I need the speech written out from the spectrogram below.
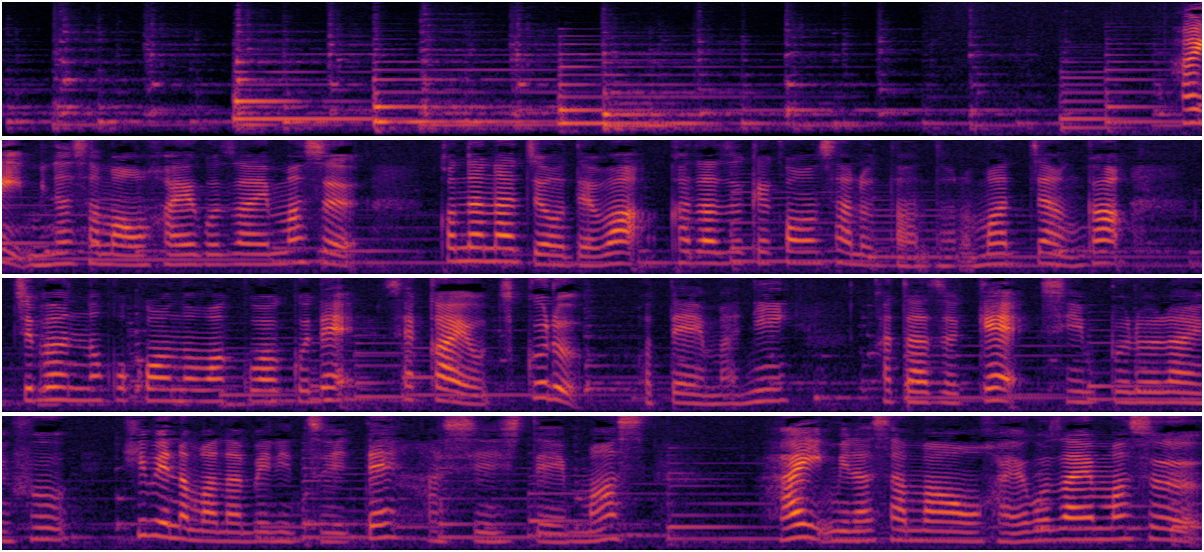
はい皆様おはようございます。このラジオでは片付けコンサルタントのまっちゃんが自分の心のワクワクで世界を作るをテーマに片付けシンプルライフ日々の学びについて発信しています。はい皆様おはようございます、え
